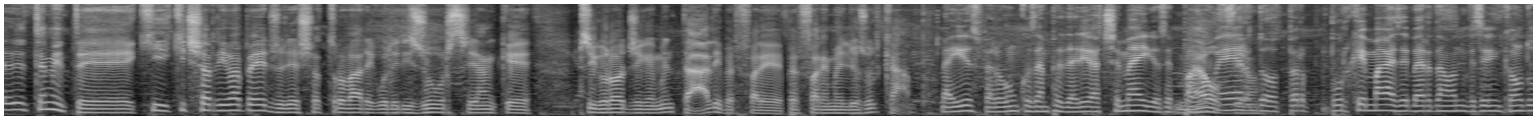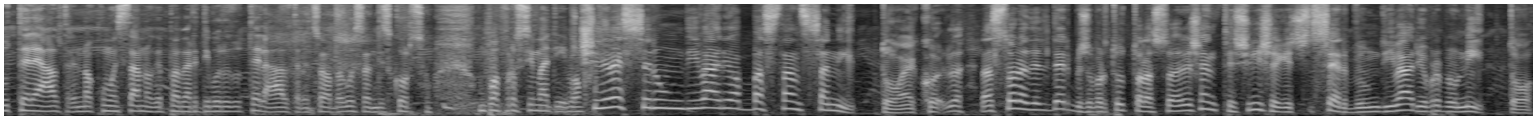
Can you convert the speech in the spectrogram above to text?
evidentemente chi, chi ci arriva peggio riesce a trovare quelle risorse anche psicologiche e mentali per fare, per fare meglio sul campo Beh, io spero comunque sempre di arrivarci meglio, se poi perdo, per- purché magari si perdano, si vincono tutte le altre, no come stanno che poi perdi pure tutte le altre, insomma, per questo è un discorso un po' approssimativo. Ci deve essere un divario abbastanza netto. Ecco, la, la storia del derby, soprattutto la storia recente, ci dice che serve un divario proprio netto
